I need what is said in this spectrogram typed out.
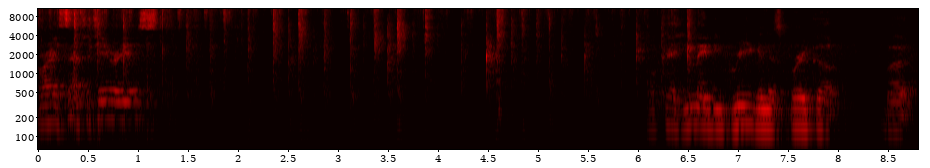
All right, Sagittarius? Okay, you may be grieving this breakup, but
